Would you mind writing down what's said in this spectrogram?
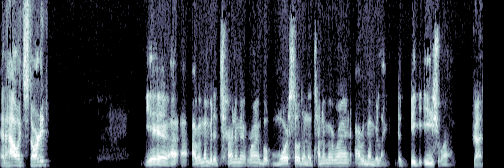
and how it started? Yeah, I, I remember the tournament run, but more so than the tournament run, I remember like the Big East run. Okay.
